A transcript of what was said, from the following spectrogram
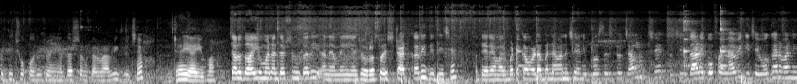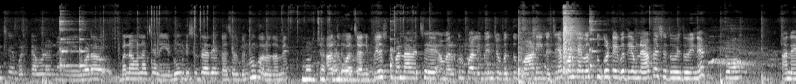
બધી છોકરીઓ જો અહીંયા દર્શન કરવા આવી ગયું છે. જય આયુમા. ચાલો તો આયુમાના દર્શન કરી અને અમે અહીંયા જો રસોઈ સ્ટાર્ટ કરી દીધી છે. અત્યારે અમારે બટેકા વડા બનાવવાના છે એની પ્રોસેસ જો ચાલુ જ છે. પછી દાળે બફાઈને આવી ગઈ છે વઘારવાની છે. બટેટા વડાને વડા બનાવવાના છે ને અહીંયા ડુંગળી સુધારે કાજલબેન શું કરો તમે? આદુ મરચાની પેસ્ટ બનાવે છે. અમારે કૃપાલી બેન જો બધું પાણી ને જે પણ કઈ વસ્તુ ઘટે એ બધી અમને આપે છે ધોઈ ધોઈને. અને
